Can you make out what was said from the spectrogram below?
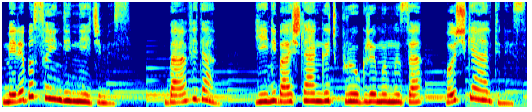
Merhaba sayın dinleyicimiz. Ben Fidan. Yeni başlangıç programımıza hoş geldiniz.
